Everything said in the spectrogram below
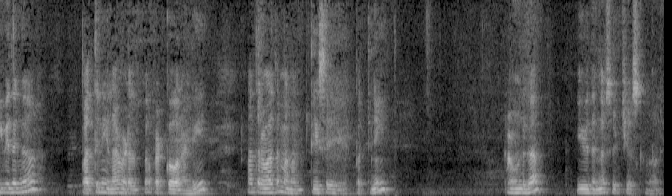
ఈ విధంగా పత్తిని ఇలా వెడల్పుగా పెట్టుకోవాలండి. ఆ తర్వాత మనం తీసే పత్తిని రౌండ్గా ఈ విధంగా సెట్ చేసుకోవాలి.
